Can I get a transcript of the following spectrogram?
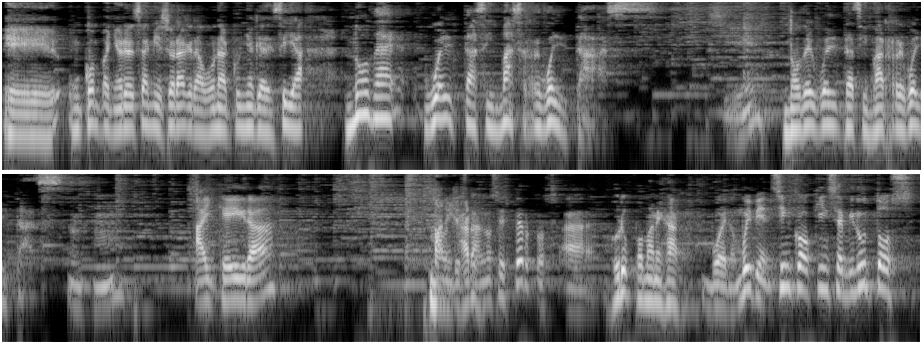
eh, un compañero de esa emisora grabó una cuña que decía, no da vueltas y más revueltas. Sí. No dé vueltas y más revueltas. Hay que ir a donde Manejar. están los expertos. a- Grupo Manejar. Bueno, muy bien, 5 o 15 minutos.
